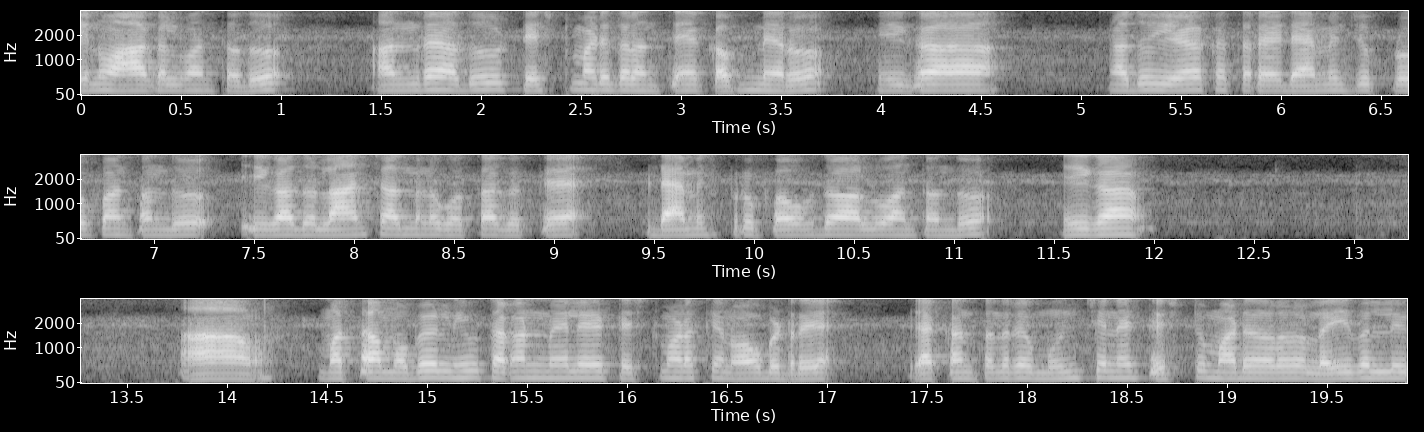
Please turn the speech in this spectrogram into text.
ಏನೂ ಆಗಲ್ವಂಥದ್ದು ಅಂದರೆ ಅದು ಟೆಸ್ಟ್ ಮಾಡಿದಾರಂತೆ ಕಂಪ್ನಿಯರು ಈಗ ಅದು ಹೇಳ್ಕತ್ತಾರೆ, ಡ್ಯಾಮೇಜು ಪ್ರೂಫ್ ಅಂತಂದು. ಈಗ ಅದು ಲಾಂಚ್ ಆದಮೇಲೆ ಗೊತ್ತಾಗುತ್ತೆ, ಡ್ಯಾಮೇಜ್ ಪ್ರೂಫ್ ಹೌದೋ ಅಲ್ವೋ ಅಂತಂದು. ಈಗ ಮತ್ತು ಆ ಮೊಬೈಲ್ ನೀವು ತಗೊಂಡ್ಮೇಲೆ ಟೆಸ್ಟ್ ಮಾಡೋಕ್ಕೇನು ಹೋಗ್ಬಿಡ್ರಿ. ಯಾಕಂತಂದರೆ ಮುಂಚೆನೇ ಟೆಸ್ಟ್ ಮಾಡಿರೋರು, ಲೈವಲ್ಲಿ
